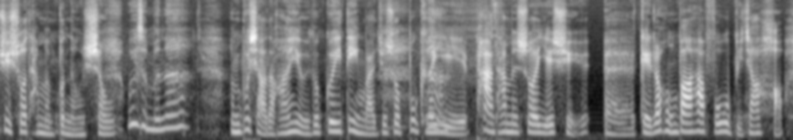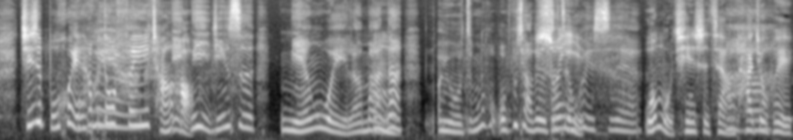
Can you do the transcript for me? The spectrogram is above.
据说他们不能收，为什么呢？嗯，不晓得，好像有一个规定吧，就说不可以，怕他们说，也许呃给了红包，他服务比较好。其实不会，他们都非常好。你已经是年尾了嘛？那哎呦，怎么我不晓得有这么回事哎！我母亲是这样，她就会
